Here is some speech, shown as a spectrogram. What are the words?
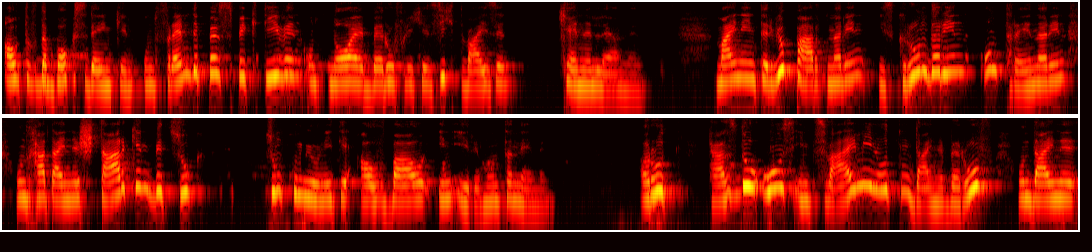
Out of the Box denken und fremde Perspektiven und neue berufliche Sichtweisen kennenlernen. Meine Interviewpartnerin ist Gründerin und Trainerin und hat einen starken Bezug zum Community-Aufbau in ihrem Unternehmen. Ruth, kannst du uns in zwei Minuten deinen Beruf und deine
